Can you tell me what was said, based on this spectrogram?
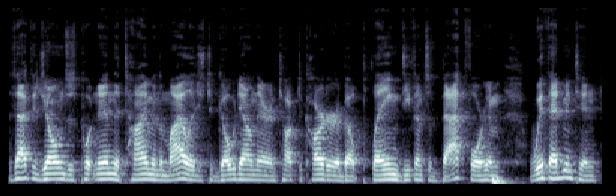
the fact that Jones is putting in the time and the mileage to go down there and talk to Carter about playing defensive back for him with Edmonton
